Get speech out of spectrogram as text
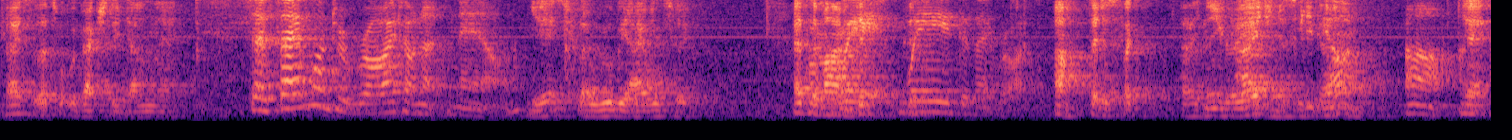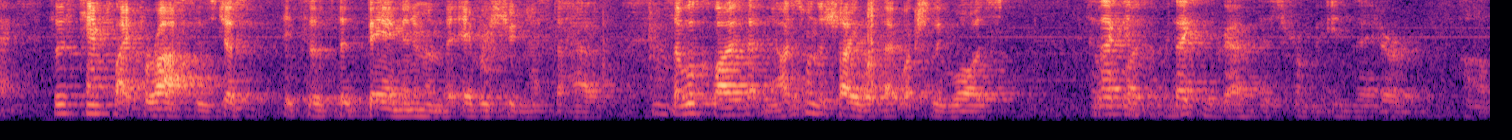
Okay, so that's what we've actually done there. So if they want to write on it now, Yes, they will be able to. At the moment, where, this, this where do they write? ah, they just like a Page new page and just keep going. Oh, Yeah. So this template for us is just, it's a, the bare minimum that every student has to have. Mm. So we'll close that now. I just wanted to show you what that actually was. So we'll they can, they can grab this from in their um,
